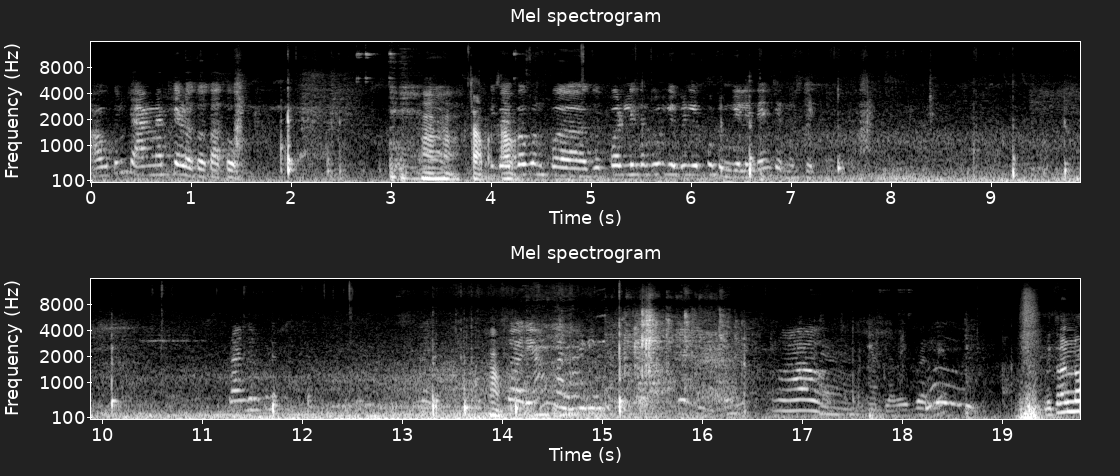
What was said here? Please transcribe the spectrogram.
अहो तुमच्या अंगणात खेळत होता तो. हम्म, हम्म. थांबा ती काय थांबा बघून प- जो पडले तर गुडघे बिडघे फुटून गेले त्यांचे नुसते प्रांजल कुठे? हा. Sorry हा, मला माहिती नाही. म्हटलं बाई, बरं. मित्रांनो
